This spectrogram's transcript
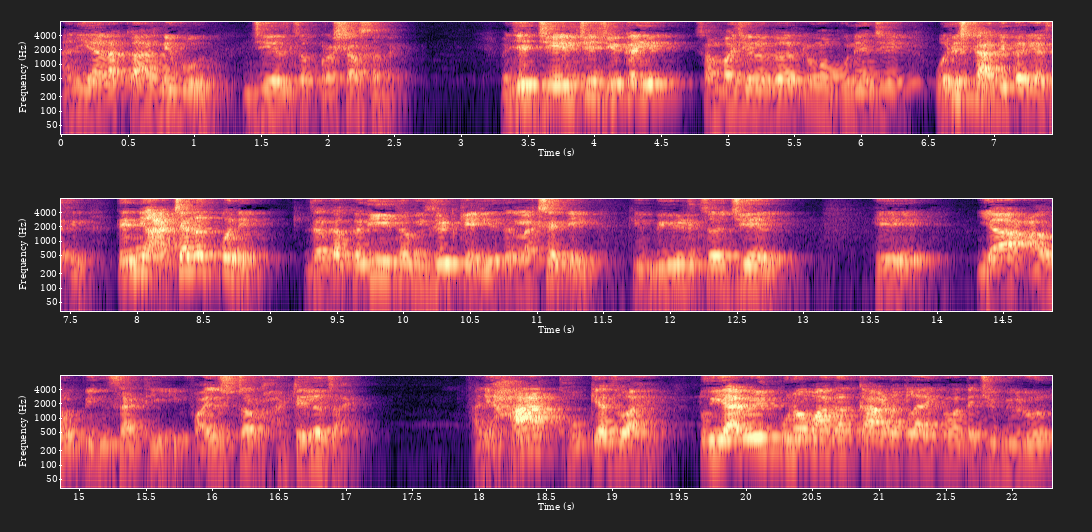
आणि याला कारणीभूत जेलचं प्रशासन आहे. म्हणजे जेलचे जे काही संभाजीनगर किंवा पुण्याचे वरिष्ठ अधिकारी असतील त्यांनी अचानकपणे जर का कधी इथं व्हिजिट केली तर लक्षात येईल की बीडचं जेल हे या आरोपींसाठी फाईव्ह स्टार हॉटेलच आहे. आणि हा खोक्या जो आहे तो यावेळी पुन्हा वादात का अडकला आहे किंवा त्याची बीडून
